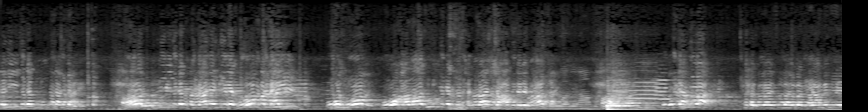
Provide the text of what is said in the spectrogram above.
जमींदार साहब मेरी इज़्ज़त चाहता है और तुम इज़्ज़त बचाने के लिए शोर बचाई वो शोर वो आवाज़ सुन के झगड़ा चाहते मेरे पास आई तो क्या हुआ? ठगुआ साहब आने में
